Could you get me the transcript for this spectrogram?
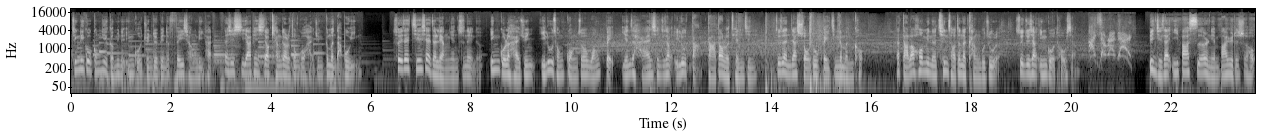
经历过工业革命的英国军队变得非常厉害，那些吸鸦片吸到腔掉的中国海军根本打不赢。所以在接下来的两年之内呢，英国的海军一路从广州往北，沿着海岸线就这样一路打，打到了天津，就在人家首都北京的门口。那打到后面呢，清朝真的扛不住了，所以就向英国投降，并且在一八四二年八月的时候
